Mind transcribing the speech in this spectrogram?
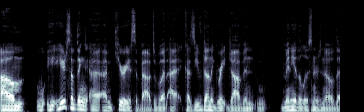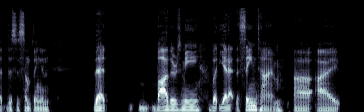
Um, here's something I'm curious about, but I because you've done a great job, and many of the listeners know that this is something and that bothers me, but yet at the same time, uh, I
